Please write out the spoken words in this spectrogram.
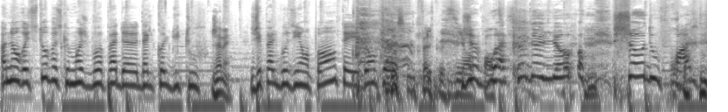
Ah non, resto, parce que moi, je bois pas de- d'alcool du tout. Jamais. J'ai pas le gosier en pente et donc euh, Pas le gosier en je pente. bois que de l'eau, chaude ou froide, du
